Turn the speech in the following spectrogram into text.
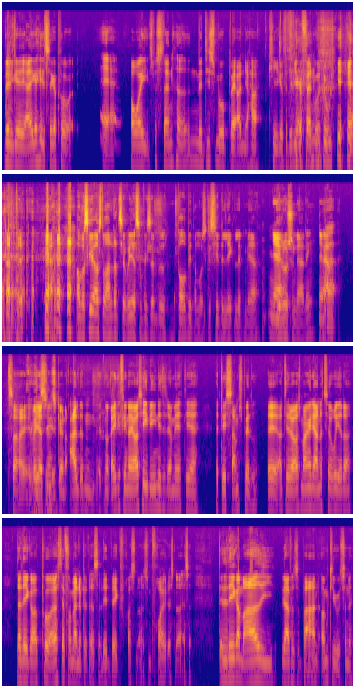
Hvilket jeg ikke er helt sikker på, er, overens med standheden med de små børn, jeg har kigget, for det virker fandme uduligt. ja. Og måske også nogle andre teorier, som for eksempel Bowlby, der måske siger, at det ligger lidt mere ja. evolutionært, ikke? Ja. ja. Så øh, hvad jeg synes generelt, at den, at den rigtig finder jeg også helt enig i det der med, at det er, at det er samspillet. Øh, og det er der også mange af de andre teorier, der, der ligger op på, og også derfor man er bevæget sig lidt væk fra sådan noget som Freud og sådan noget. Altså, det ligger meget i, i hvert fald som barn, omgivelserne,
